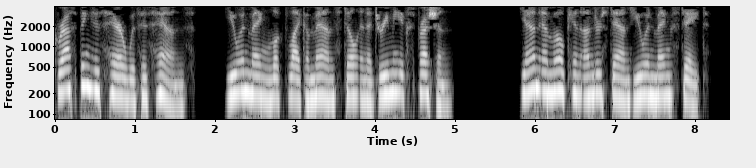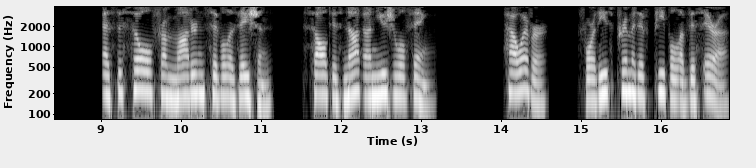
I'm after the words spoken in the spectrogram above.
Grasping his hair with his hands, Yuan Meng looked like a man still in a dreamy expression. Yan Mo can understand Yuan Meng's state. As the soul from modern civilization, salt is not unusual thing. However, for these primitive people of this era,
